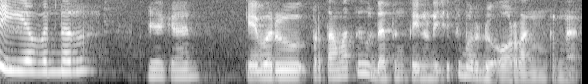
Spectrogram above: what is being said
iya bener Iya kan? Kayak baru pertama tuh datang ke Indonesia tuh baru dua orang kena.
